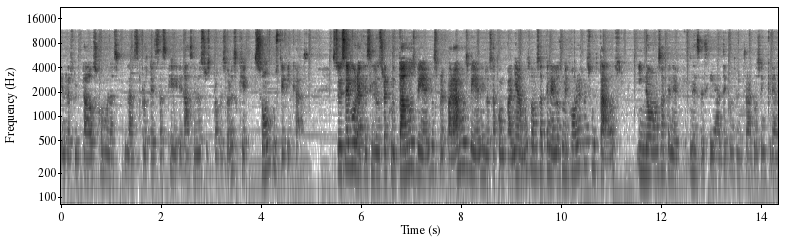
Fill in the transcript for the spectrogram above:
en resultados como las, las protestas que hacen nuestros profesores que son justificadas. Estoy segura que si los reclutamos bien, los preparamos bien y los acompañamos, vamos a tener los mejores resultados y no vamos a tener necesidad de concentrarnos en crear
